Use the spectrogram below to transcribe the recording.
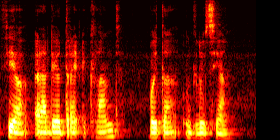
Für Radio Dreyeckland, Vojta und Lucia.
